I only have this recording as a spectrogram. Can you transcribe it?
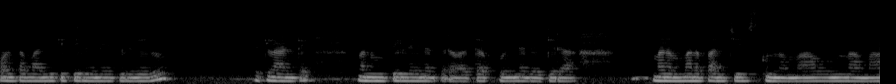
కొంతమందికి తెలియనే తెలియదు. ఎట్లా అంటే మనం పెళ్ళైన తర్వాత పోయిన దగ్గర మనం మన పని చేసుకున్నామా ఉన్నామా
